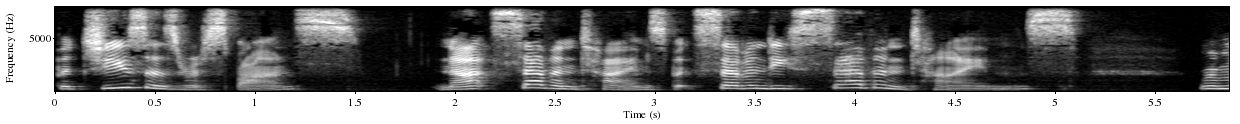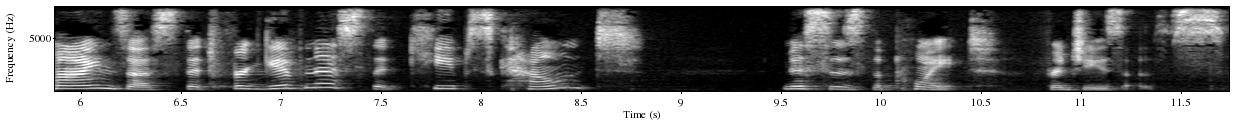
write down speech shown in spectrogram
But Jesus' response not seven times, but 77 times, reminds us that forgiveness that keeps count misses the point for Jesus.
